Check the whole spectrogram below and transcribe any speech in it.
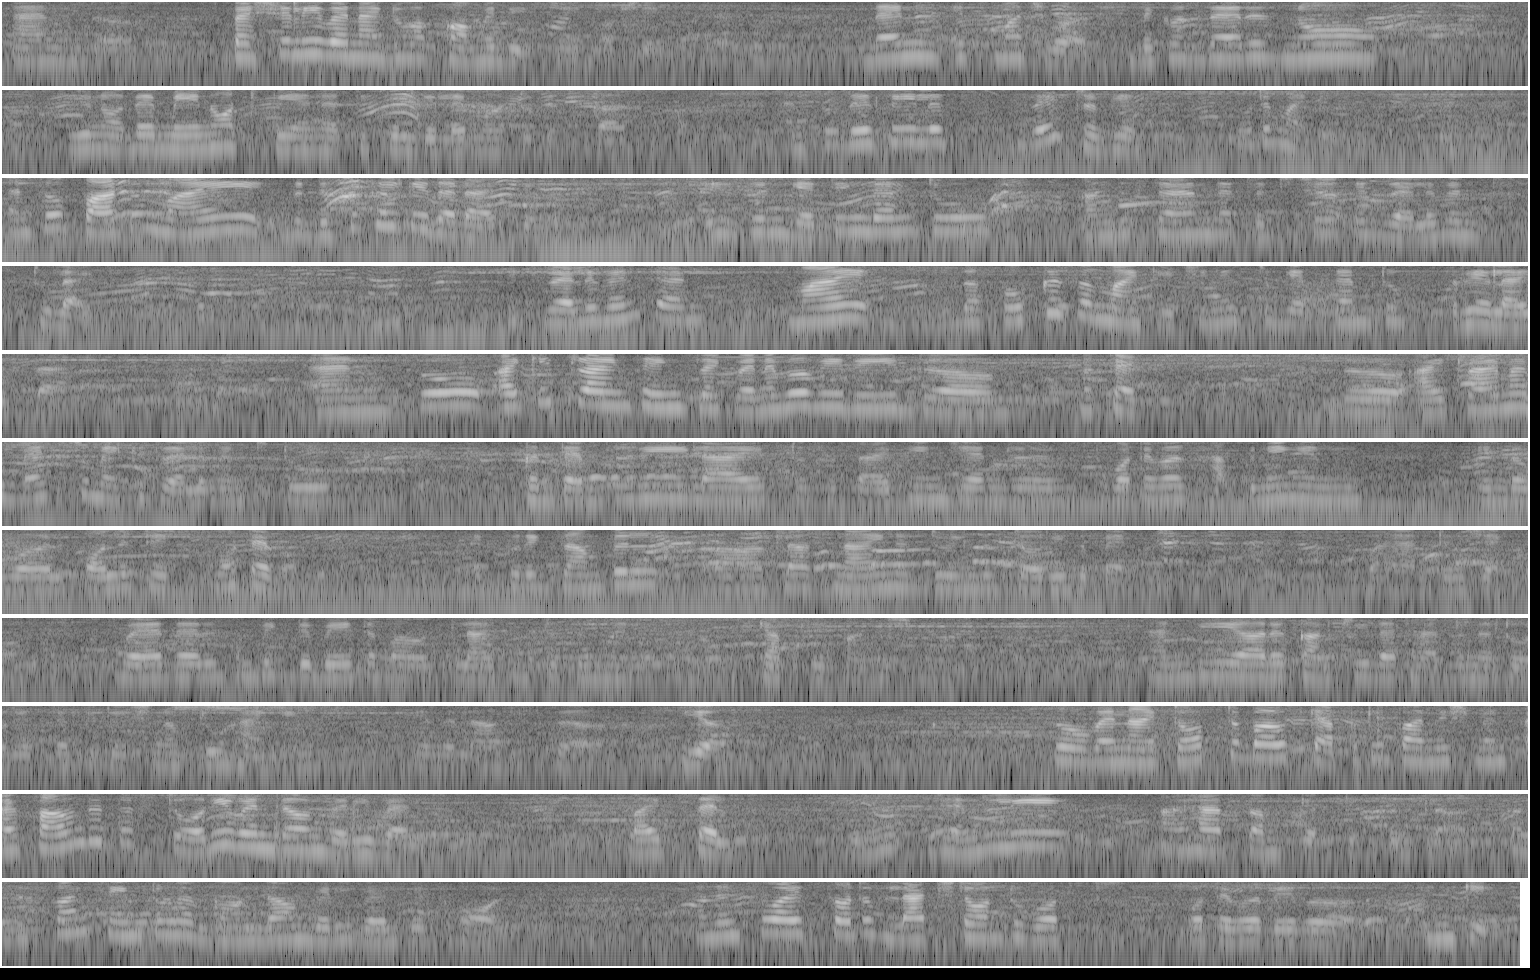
And uh, especially when I do a comedy, say, of Shakespeare's, then it's much worse because there is no, you know, there may not be an ethical dilemma to discuss. And so they feel it's very trivial. What am I doing? And so part of my, the difficulty that I face is in getting them to understand that literature is relevant to life. It's relevant and my, the focus of my teaching is to get them to realize that. And so I keep trying things like whenever we read uh, a text, the, I try my best to make it relevant to contemporary life, to society in general, to whatever is happening in in the world, politics, whatever. Like for example, uh, class 9 is doing the story The Bet by Anton Chekhov, where there is a big debate about life imprisonment and capital punishment. And we are a country that has a notorious reputation of two hangings in the last uh, year. So when I talked about capital punishment, I found that the story went down very well by itself. You know, generally I have some skeptics in class, but this one seemed to have gone down very well with all. And then so I sort of latched on to what whatever they were thinking.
